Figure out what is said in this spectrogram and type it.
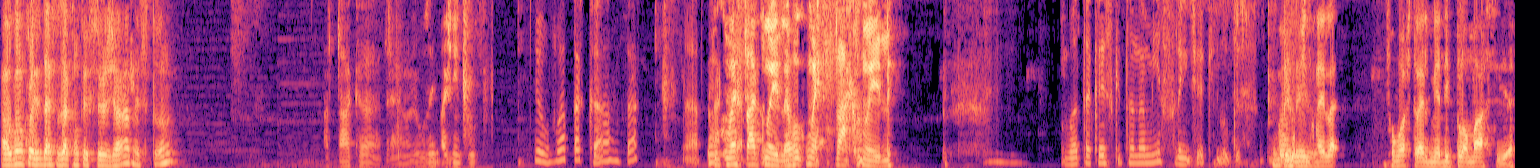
Alguma coisa dessas aconteceu já nesse turno? Ataca, Dryan. Eu usei imagem em tudo. Eu vou atacar, tá? Eu vou conversar com ele, eu vou conversar com ele. Vou atacar esse que tá na minha frente aqui, Lucas. Vou Beleza. mostrar, ele, vou mostrar ele minha diplomacia.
